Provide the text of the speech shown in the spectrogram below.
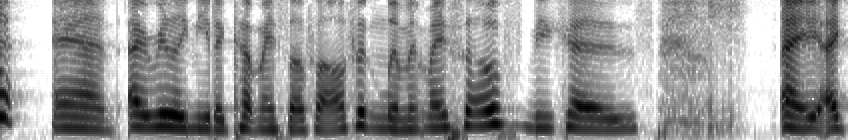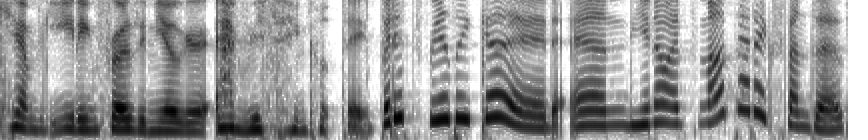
and I really need to cut myself off and limit myself because I, I can't be eating frozen yogurt every single day, but it's really good. And, you know, it's not that expensive.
